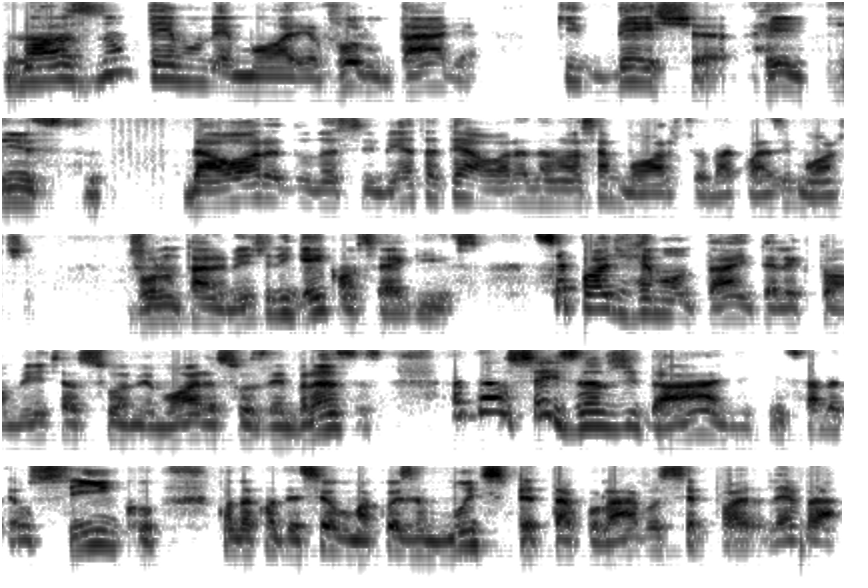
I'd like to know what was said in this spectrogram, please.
nós não temos memória voluntária que deixa registro da hora do nascimento até a hora da nossa morte, ou da quase morte. Voluntariamente, ninguém consegue isso. Você pode remontar intelectualmente a sua memória, as suas lembranças, até os seis anos de idade, quem sabe até os cinco, quando aconteceu alguma coisa muito espetacular, você pode lembrar.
